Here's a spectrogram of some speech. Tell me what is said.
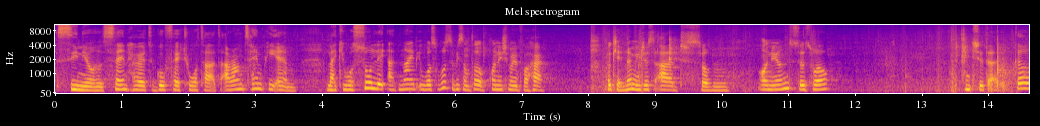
seniors sent her to go fetch water at around 10 p.m like it was so late at night. It was supposed to be some sort of punishment for her. Okay let me just add some onions as well into that. Goes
